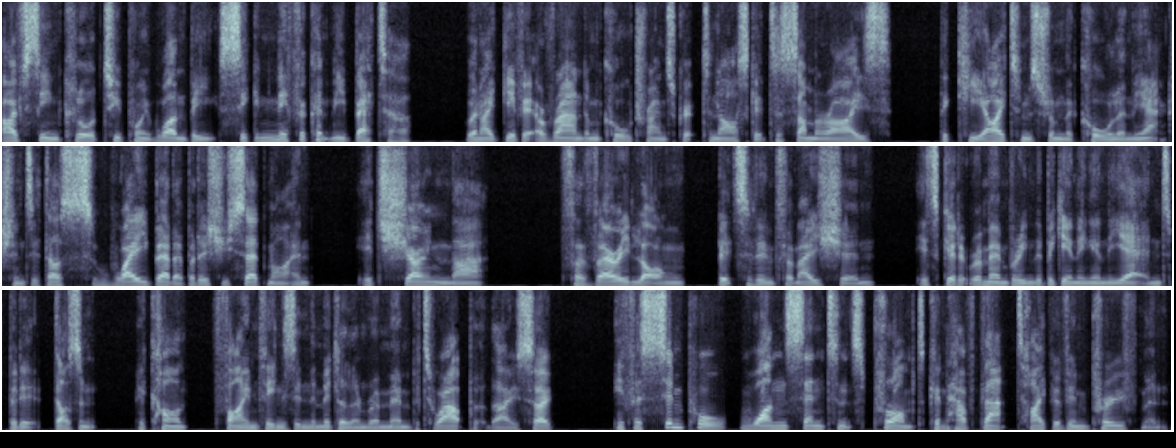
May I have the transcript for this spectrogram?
I've seen Claude 2.1 be significantly better when I give it a random call transcript and ask it to summarize the key items from the call and the actions. It does way better. But as you said, Martin, it's shown that for very long bits of information, it's good at remembering the beginning and the end, but it doesn't, it can't find things in the middle and remember to output those. So if a simple one sentence prompt can have that type of improvement,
